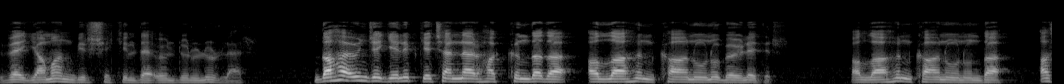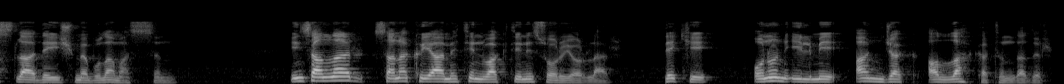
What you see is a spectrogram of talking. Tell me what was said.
ve yaman bir şekilde öldürülürler. Daha önce gelip geçenler hakkında da Allah'ın kanunu böyledir. Allah'ın kanununda asla değişme bulamazsın. İnsanlar sana kıyametin vaktini soruyorlar. De ki, onun ilmi ancak Allah katındadır.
